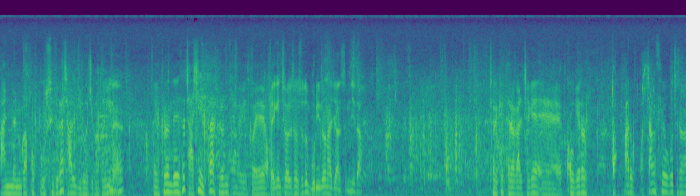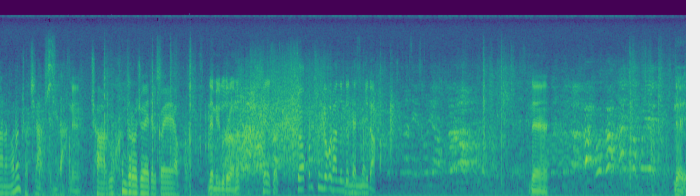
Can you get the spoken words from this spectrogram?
안면과 복부 수비가 잘 이루어지거든요. 네. 네, 그런 데에서 자신 있다 그런 생각일 거예요. 백인철 선수도 무리는 하지 않습니다. 저렇게 들어갈 적에 에, 고개를 똑 바로 곧장 세우고 들어가는 거는 좋지 않습니다. 네. 좌우로 흔들어 줘야 될 거예요. 네, 밀고 들어가는 백인철. 조금 충격을 받는 듯 음, 했습니다. 네. 네,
